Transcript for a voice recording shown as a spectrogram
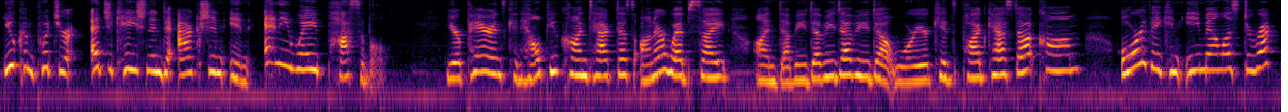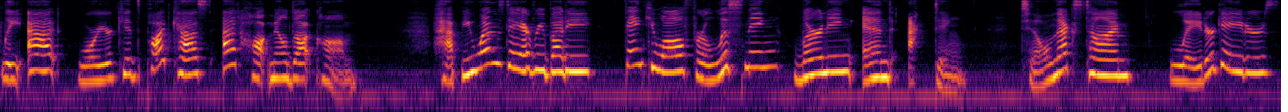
You can put your education into action in any way possible. Your parents can help you contact us on our website on www.warriorkidspodcast.com or they can email us directly at warriorkidspodcast at hotmail.com. Happy Wednesday, everybody! Thank you all for listening, learning, and acting. Till next time, later, Gators!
